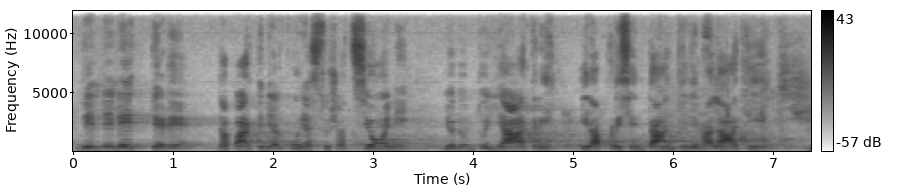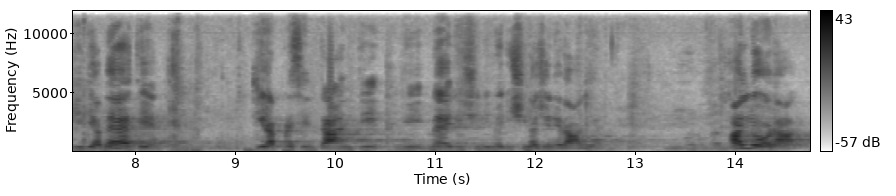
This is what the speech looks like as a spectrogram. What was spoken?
delle lettere da parte di alcune associazioni, gli odontoiatri, i rappresentanti dei malati di diabete, i rappresentanti di medici di medicina generale. Allora,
